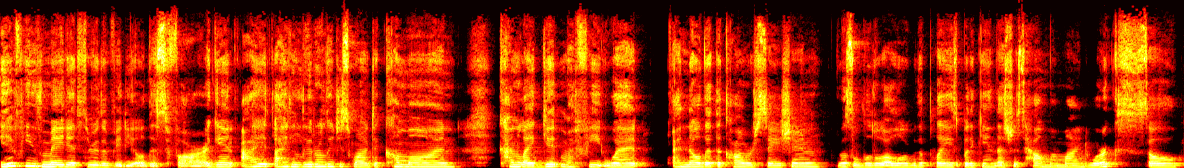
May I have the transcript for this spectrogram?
if you've made it through the video this far, again, I I literally just wanted to come on, kind of like get my feet wet I know that the conversation was a little all over the place, but again, that's just how my mind works. So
